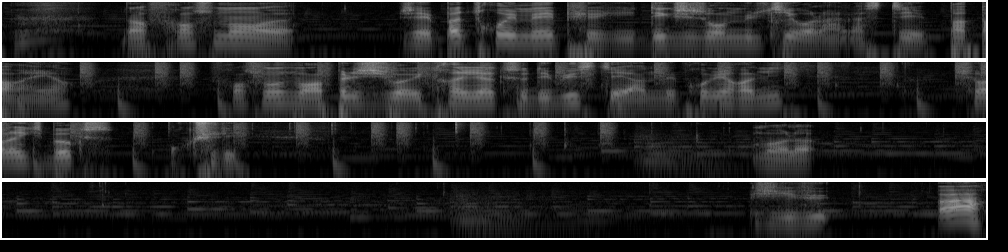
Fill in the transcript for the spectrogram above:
Non, franchement, euh, j'avais pas trop aimé, puis dès que j'ai joué en multi, voilà, là c'était pas pareil. Hein. Franchement, je me rappelle, j'ai joué avec Rayax au début, c'était un de mes premiers amis sur la Xbox. Enculé. Voilà. Je l'ai vu. Ah,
